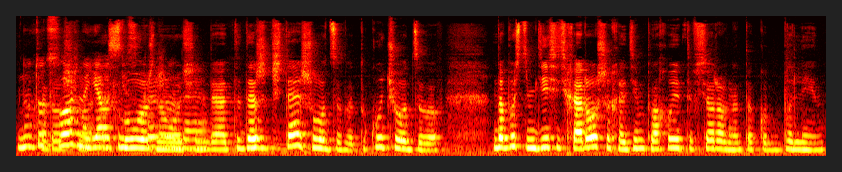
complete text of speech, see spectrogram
Ну тут хорошего. сложно, я вот не Сложно скажу, очень, да. да. Ты даже читаешь отзывы, ту кучу отзывов. Допустим, 10 хороших, один плохой, и ты все равно такой, блин.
